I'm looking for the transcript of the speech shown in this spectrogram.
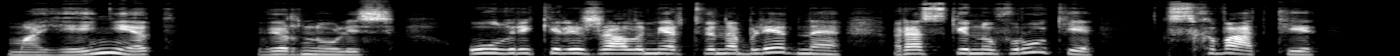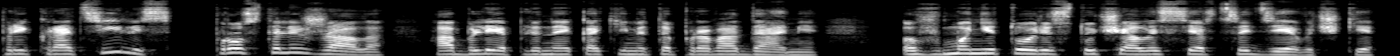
«Моей нет». Вернулись. Улрике лежала мертвенно-бледная, раскинув руки, схватки прекратились, просто лежала, облепленная какими-то проводами. В мониторе стучало сердце девочки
